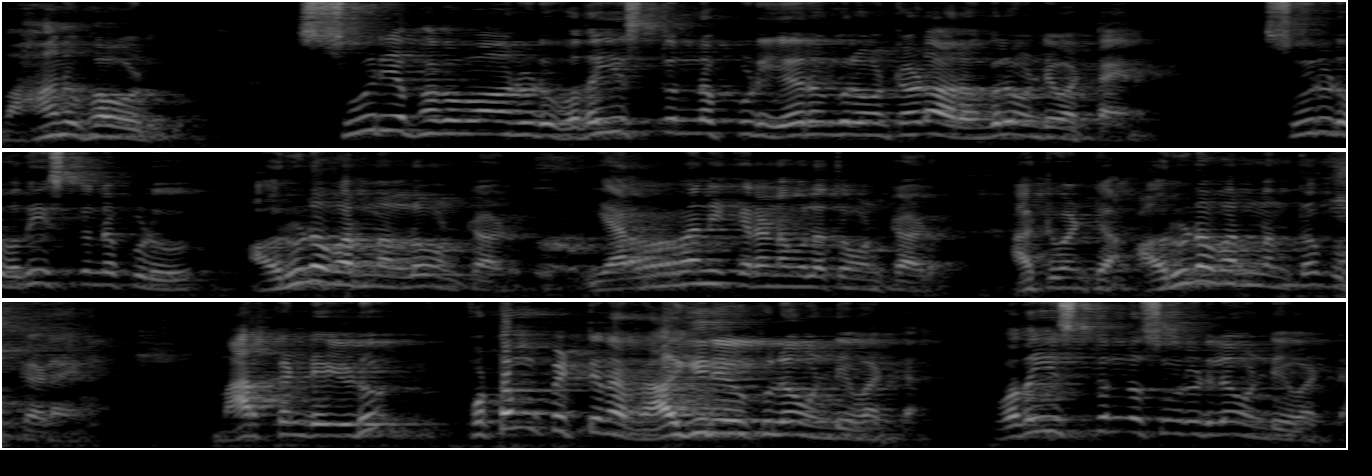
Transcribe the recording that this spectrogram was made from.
మహానుభావుడు. సూర్య భగవానుడు ఉదయిస్తున్నప్పుడు ఏ రంగులో ఉంటాడో ఆ రంగులో ఉండేవట్ట ఆయన. సూర్యుడు ఉదయిస్తున్నప్పుడు అరుణ వర్ణంలో ఉంటాడు. ఎర్రని కిరణములతో ఉంటాడు. అటువంటి అరుణ వర్ణంతో పుట్టాడు ఆయన. మార్కండేయుడు పుటం పెట్టిన రాగిరేకులో ఉండేవట ఉదయిస్తున్న సూర్యుడిలో ఉండేవట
